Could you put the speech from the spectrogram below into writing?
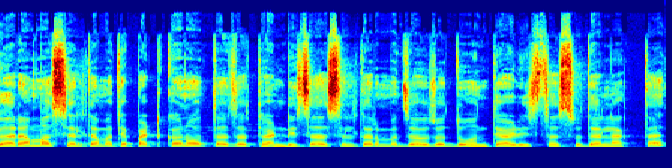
गरम असेल तर मग ते पटकन होतं. जर थंडीचं असेल तर मग जवळजवळ दोन ते अडीच ताससुद्धा लागतात.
